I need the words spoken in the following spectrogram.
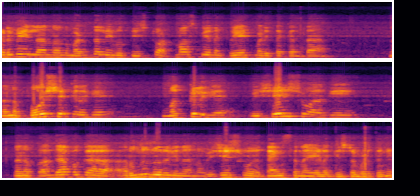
ಕಡಿಮೆ ಇಲ್ಲ ಅನ್ನೋ ಒಂದು ಮಟ್ಟದಲ್ಲಿ ಇವತ್ತು ಇಷ್ಟು ಅಟ್ಮಾಸ್ಫಿಯರ್ನ ಕ್ರಿಯೇಟ್ ಮಾಡಿರ್ತಕ್ಕಂಥ ನನ್ನ ಪೋಷಕರಿಗೆ, ಮಕ್ಕಳಿಗೆ ವಿಶೇಷವಾಗಿ ನನ್ನ ಪ್ರಾಧ್ಯಾಪಕ ಅರುಂಧದವರಿಗೆ ನಾನು ವಿಶೇಷವಾಗಿ ಥ್ಯಾಂಕ್ಸ್ ಅನ್ನ ಹೇಳಕ್ ಇಷ್ಟಪಡ್ತೀನಿ.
